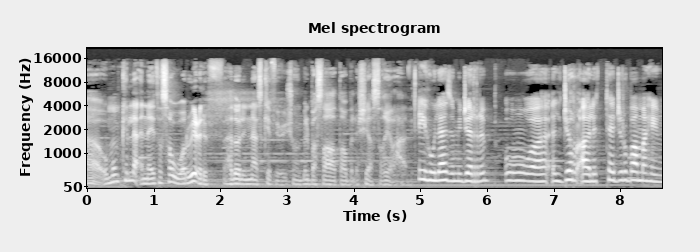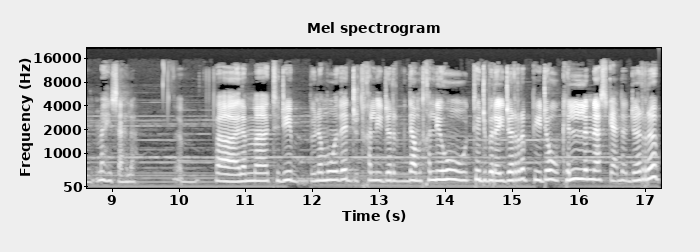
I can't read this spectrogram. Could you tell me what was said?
آه، وممكن لا إنه يتصور ويعرف هذول الناس كيف يعيشون بالبساطة وبالأشياء الصغيرة هذه. اي هو لازم يجرب والجرأة للتجربة ما هي ما هي سهلة. فلما تجيب نموذج وتخليه يجرب قدام وتخليه هو تجبره يجرب في جو كل الناس قاعدة تجرب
